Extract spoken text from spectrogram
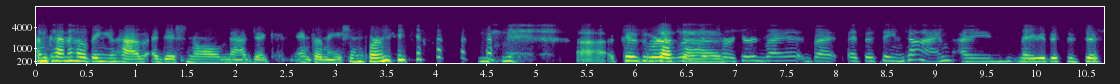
I'm kind of hoping you have additional magic information for me. Because uh, we're Such a little as... bit tortured by it, but at the same time, I mean, maybe this is just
